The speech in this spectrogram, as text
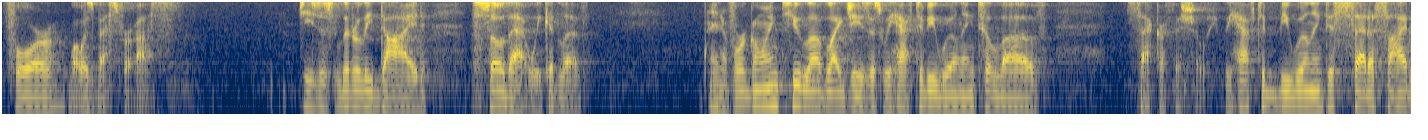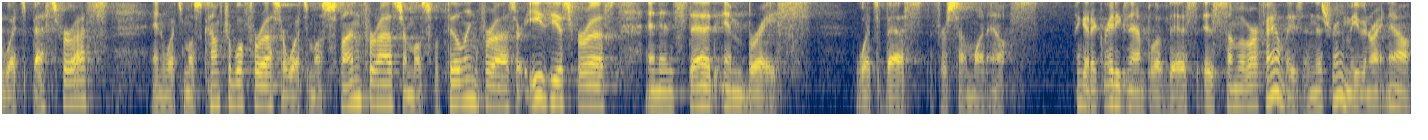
for what was best for us. Jesus literally died so that we could live. And if we're going to love like Jesus, we have to be willing to love sacrificially. We have to be willing to set aside what's best for us and what's most comfortable for us or what's most fun for us or most fulfilling for us or easiest for us and instead embrace what's best for someone else. I got a great example of this is some of our families in this room, even right now,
